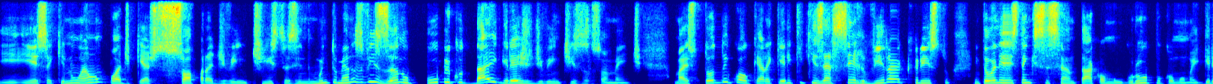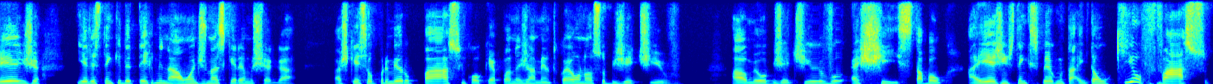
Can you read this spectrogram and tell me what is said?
e, e esse aqui não é um podcast só para adventistas, e muito menos visando o público da igreja adventista somente, mas todo e qualquer aquele que quiser servir a Cristo. Então, eles têm que se sentar como um grupo, como uma igreja, e eles têm que determinar onde nós queremos chegar. Acho que esse é o primeiro passo em qualquer planejamento. Qual é o nosso objetivo? Ah, o meu objetivo é X, tá bom. Aí a gente tem que se perguntar, então o que eu faço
